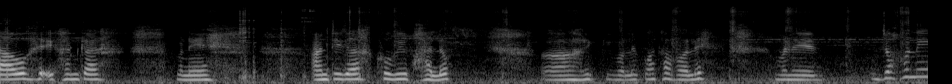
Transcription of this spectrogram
তাও এখানকার মানে আন্টিরা খুবই ভালো। কি বলে, কথা বলে। মানে যখনই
